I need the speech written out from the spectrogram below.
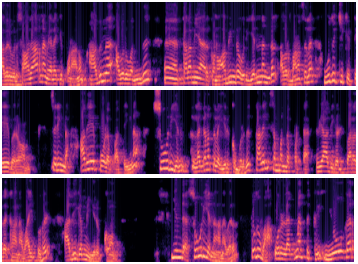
அவர் ஒரு சாதாரண வேலைக்கு போனாலும் அதுல அவர் வந்து தலைமையா இருக்கணும் அப்படின்ற ஒரு எண்ணங்கள் அவர் மனசுல உதிச்சுக்கிட்டே வரும். சரிங்களா? அதே போல பார்த்தீங்கன்னா சூரியன் லக்னத்துல இருக்கும் பொழுது தலை சம்பந்தப்பட்ட வியாதிகள் வரதுக்கான வாய்ப்புகள் அதிகம் இருக்கும். இந்த சூரியனானவர் பொதுவா ஒரு லக்னத்துக்கு யோகர்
